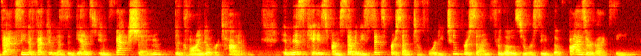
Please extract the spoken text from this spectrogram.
vaccine effectiveness against infection declined over time. In this case, from 76% to 42% for those who received the Pfizer vaccine,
